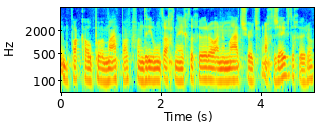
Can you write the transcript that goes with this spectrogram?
een, pak kopen, een maatpak van 398 euro en een maatshirt van 78 euro.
